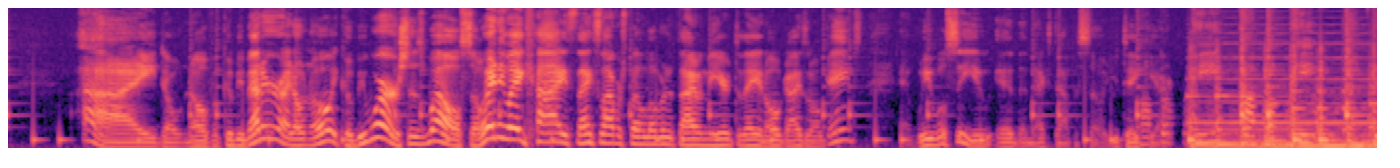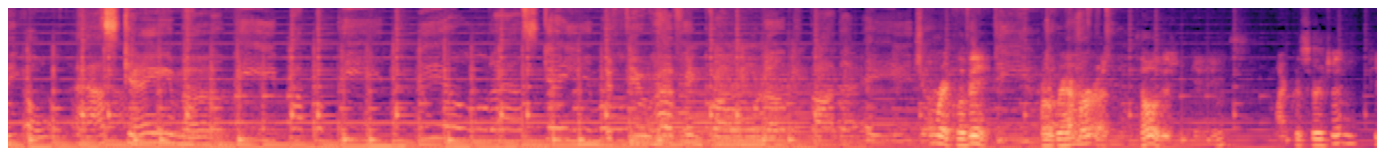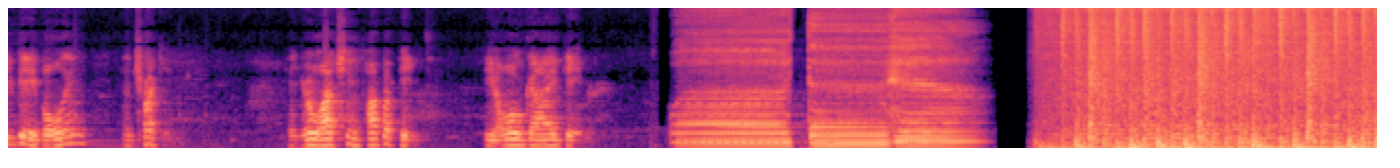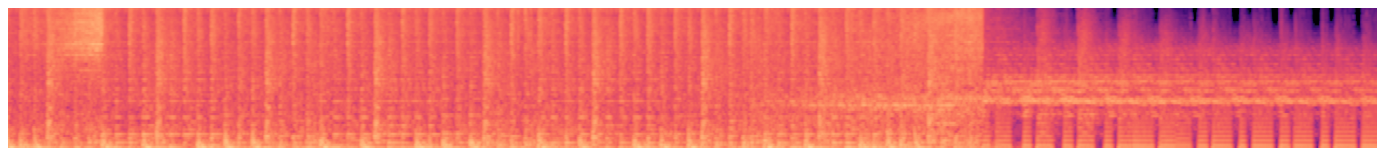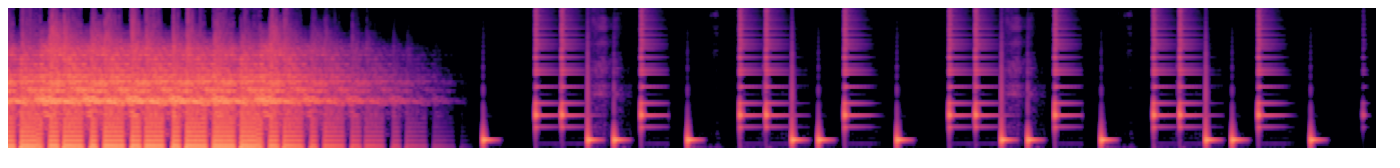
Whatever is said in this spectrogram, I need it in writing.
I don't know if it could be better. I don't know. It could be worse as well. So anyway, guys, thanks a lot for spending a little bit of time with me here today in Old Guys and Old Games. And we will see you in the next episode. You take Papa care. Pete, Papa Pete, the old ass gamer. Pete, Papa Pete, the old ass gamer. If you haven't grown up by the age of I'm Rick Levine, programmer of television games, microsurgeon, PBA bowling, and trucking. And you're watching Papa Pete, the old guy gamer. What the hell?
